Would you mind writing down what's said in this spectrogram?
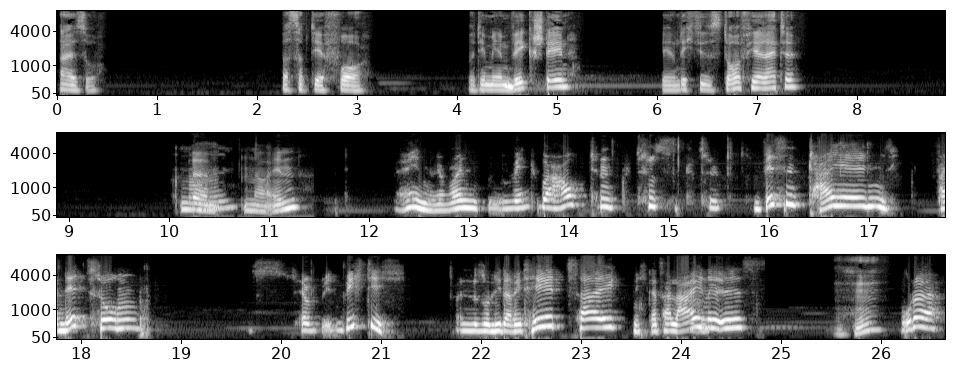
also, was habt ihr vor? Wollt ihr mir im Weg stehen, während ich dieses Dorf hier rette? Nein. Ähm, nein. Nein, wir wollen, wenn überhaupt, zu, zu Wissen teilen, Vernetzung. Das ist ja wichtig. Wenn eine Solidarität zeigt, nicht ganz alleine ist. Mhm. Oder?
